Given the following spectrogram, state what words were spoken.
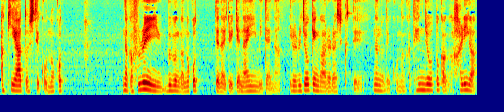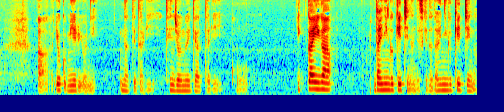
空き家としてこう残っなんか古い部分が残ってないといけないみたいないろいろ条件があるらしくてなのでこうなんか天井とかが梁があよく見えるようになってたり天井抜いてあったりこう1階がダイニングキッチンなんですけどダイニングキッチンの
